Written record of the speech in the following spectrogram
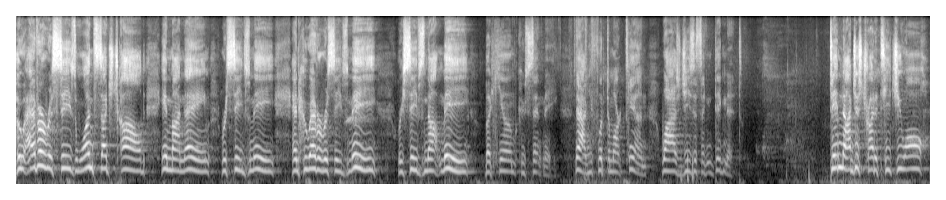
Whoever receives one such child in my name receives me, and whoever receives me receives not me, but him who sent me. Now, you flip to Mark 10. Why is Jesus indignant? Didn't I just try to teach you all?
